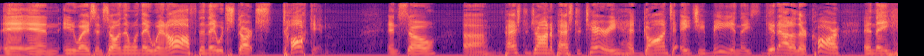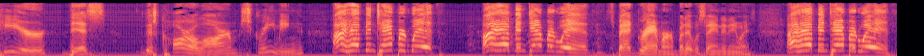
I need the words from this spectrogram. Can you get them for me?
And anyways, and so and then when they went off, then they would start talking. And so uh, Pastor John and Pastor Terry had gone to HEB and they get out of their car and they hear this this car alarm screaming, "I have been tampered with! I have been tampered with!" It's bad grammar, but it was saying it anyways. I have been tampered with,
